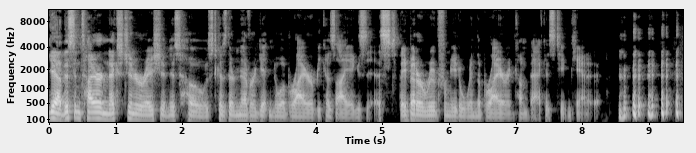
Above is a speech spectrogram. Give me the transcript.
yeah, this entire next generation is hosed because they're never getting to a Brier because I exist. They better root for me to win the Brier and come back as team candidate.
